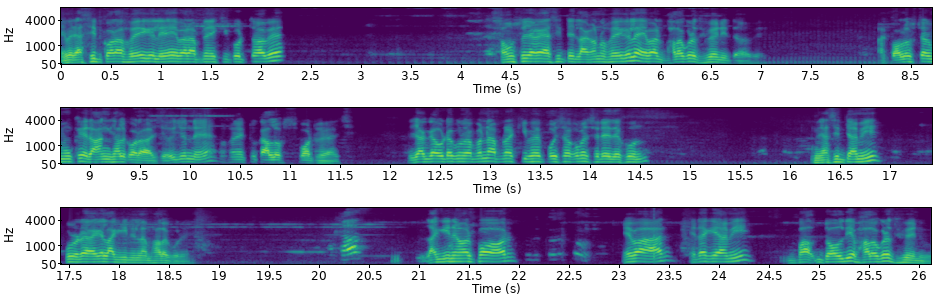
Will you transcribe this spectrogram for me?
এবার অ্যাসিড করা হয়ে গেলে এবার আপনাকে কি করতে হবে? সমস্ত জায়গায় অ্যাসিডটা লাগানো হয়ে গেলে এবার ভালো করে ধুয়ে নিতে হবে। আর কলসটার মুখে রাং ঝাল করা আছে, ওই জন্যে ওখানে একটু কালো স্পট হয়ে আছে। জায়গা ওটা কোনো ব্যাপার না, আপনারা কীভাবে পরিষ্কার করবেন সেটাই দেখুন। অ্যাসিডটা আমি পুরোটা আগে লাগিয়ে নিলাম ভালো করে। লাগিয়ে নেওয়ার পর এবার এটাকে আমি জল দিয়ে ভালো করে ধুয়ে নেব।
